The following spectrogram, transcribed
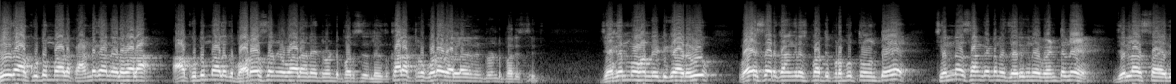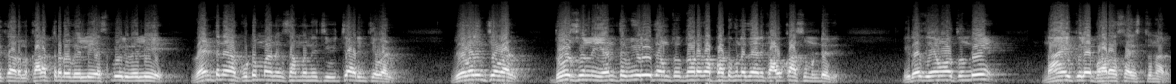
లేదా ఆ కుటుంబాలకు అండగా నిలవాలా? ఆ కుటుంబాలకు భరోసానివ్వాలనేటువంటి పరిస్థితి లేదు. కలెక్టర్ కూడా వెళ్ళాలనేటువంటి పరిస్థితి. జగన్మోహన్ రెడ్డి గారు వైఎస్ఆర్ కాంగ్రెస్ పార్టీ ప్రభుత్వం ఉంటే చిన్న సంఘటన జరిగిన వెంటనే జిల్లా స్థాయి అధికారులు కలెక్టర్లు వెళ్ళి ఎస్పీలు వెళ్ళి వెంటనే ఆ కుటుంబానికి సంబంధించి విచారించేవాళ్ళు వివరించేవాళ్ళు. దోషుల్ని ఎంత వీలైతే అంత త్వరగా పట్టుకునే దానికి అవకాశం ఉండేది. ఈరోజు ఏమవుతుంది? నాయకులే భరోసా ఇస్తున్నారు.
